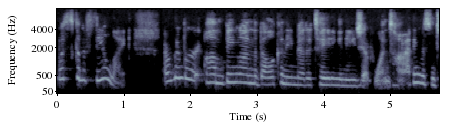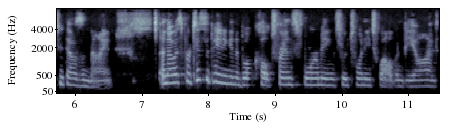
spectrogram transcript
what's going to feel like? I remember um, being on the balcony meditating in Egypt one time. I think it was in 2009. And I was participating in a book called Transforming Through 2012 and Beyond.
